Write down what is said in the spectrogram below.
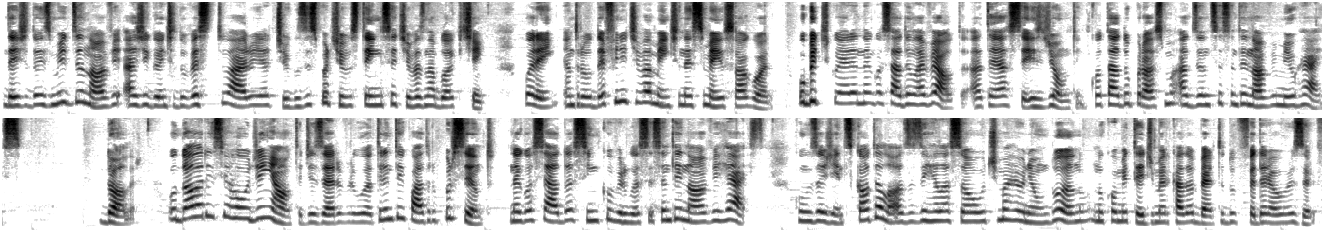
Desde 2019, a gigante do vestuário e artigos esportivos tem iniciativas na blockchain, porém entrou definitivamente nesse meio só agora. O Bitcoin era negociado em leve alta até às 6 de ontem, cotado próximo a 269 mil reais. Dólar. O dólar encerrou o dia em alta de 0,34%, negociado a R$ 5,69, com os agentes cautelosos em relação à última reunião do ano no Comitê de Mercado Aberto do Federal Reserve.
